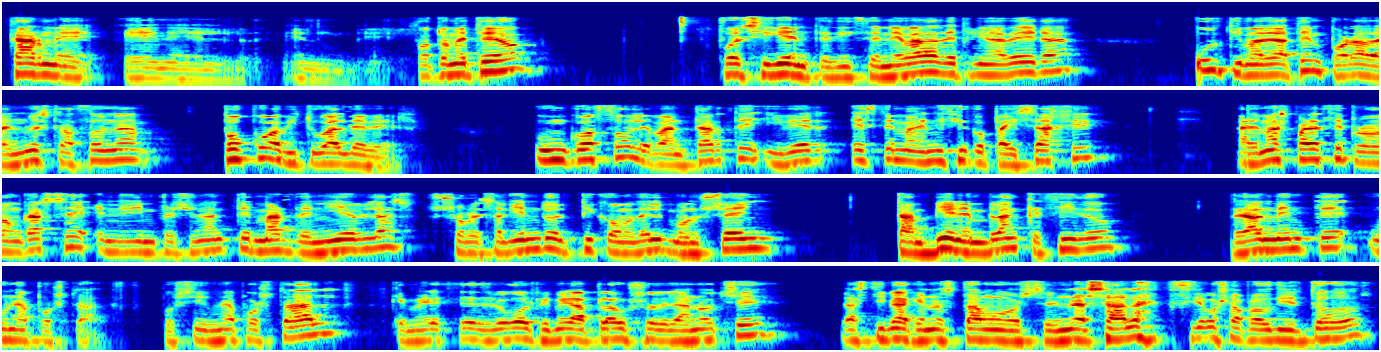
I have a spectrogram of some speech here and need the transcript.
Carme en el, en el fotometeo fue el siguiente, dice, nevada de primavera, última de la temporada en nuestra zona, poco habitual de ver. Un gozo levantarte y ver este magnífico paisaje Además parece prolongarse en el impresionante mar de nieblas, sobresaliendo el pico del Monseigne, también emblanquecido, realmente una postal. Pues sí, una postal que merece desde luego el primer aplauso de la noche. Lástima que no estamos en una sala, quisiéramos aplaudir todos,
